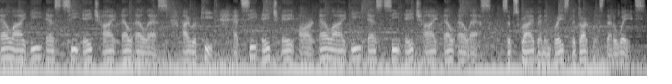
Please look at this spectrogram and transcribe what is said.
L I E S C H I L L S. I repeat, at C H A R L I E S C H I L L S. Subscribe and embrace the darkness that awaits.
